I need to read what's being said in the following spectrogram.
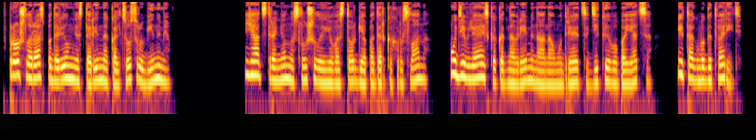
В прошлый раз подарил мне старинное кольцо с рубинами». Я отстраненно слушала ее восторги о подарках Руслана, удивляясь, как одновременно она умудряется дико его бояться и так боготворить.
